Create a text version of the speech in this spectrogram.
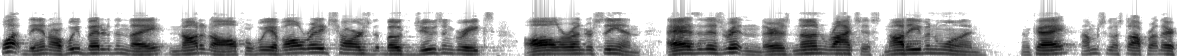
What then? Are we better than they? Not at all, for we have already charged that both Jews and Greeks all are under sin. As it is written, there is none righteous, not even one. Okay? I'm just going to stop right there.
